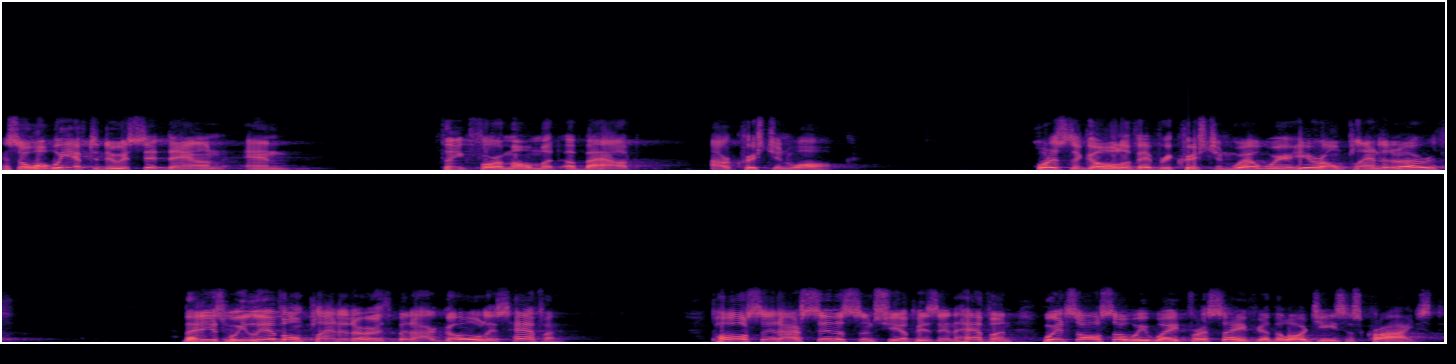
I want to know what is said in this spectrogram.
And so, what we have to do is sit down and think for a moment about our Christian walk. What is the goal of every Christian? Well, we're here on planet Earth. That is, we live on planet Earth, but our goal is heaven. Paul said our citizenship is in heaven, whence also we wait for a Savior, the Lord Jesus Christ.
